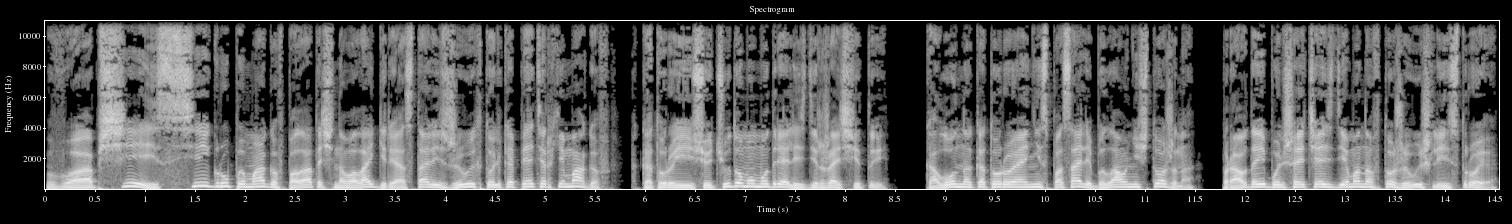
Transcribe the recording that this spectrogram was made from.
Вообще, из всей группы магов палаточного лагеря остались живых только пять архимагов, которые еще чудом умудрялись держать щиты. Колонна, которую они спасали, была уничтожена. Правда, и большая часть демонов тоже вышли из строя.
